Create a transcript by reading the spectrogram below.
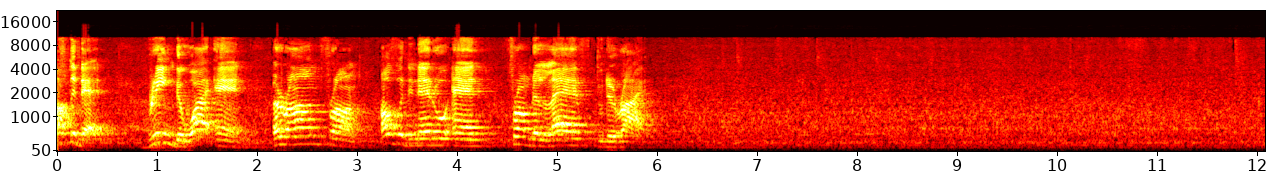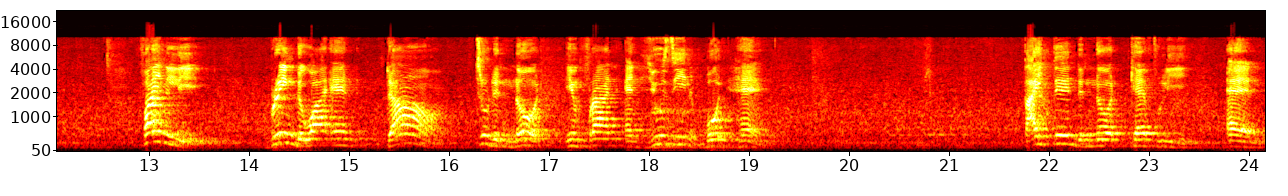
After that, bring the wide end around from over the narrow end from the left to the right. Finally, bring the wide end down through the knot in front and using both hands. Tighten the knot carefully and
